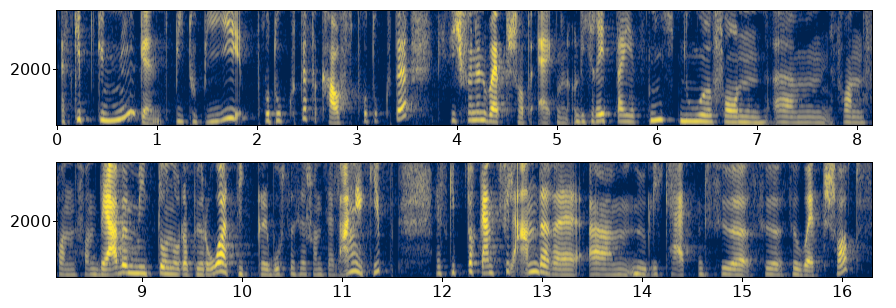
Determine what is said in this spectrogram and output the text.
Es gibt genügend B2B-Produkte, Verkaufsprodukte, die sich für einen Webshop eignen. Und ich rede da jetzt nicht nur von, ähm, von, von, von Werbemitteln oder Büroartikeln, wo es das ja schon sehr lange gibt. Es gibt doch ganz viele andere ähm, Möglichkeiten für, für, für Webshops,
